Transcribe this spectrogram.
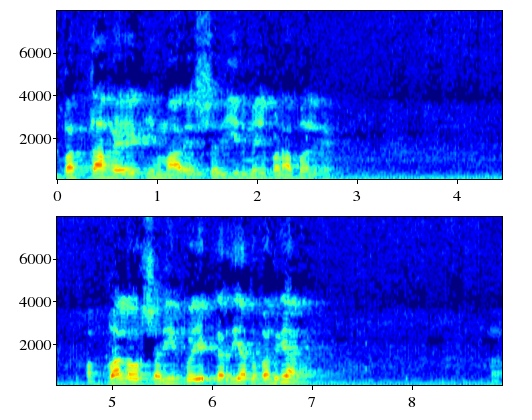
बनता है कि हमारे शरीर में बड़ा बल है। अब बल और शरीर को एक कर दिया तो बंध गया ना? हाँ।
